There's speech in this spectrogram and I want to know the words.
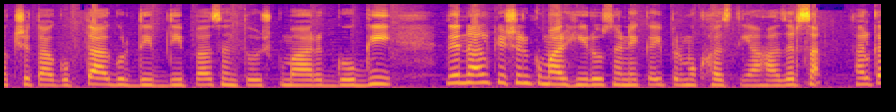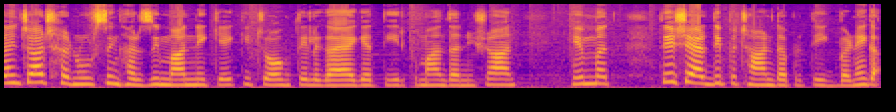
ਅਕਸ਼ਤਾ ਗੁਪਤਾ, ਗੁਰਦੀਪ ਦੀਪਾ, ਸੰਤੋਸ਼ ਕੁਮਾਰ ਗੋਗੀ ਦੇ ਨਾਲ ਕਿਸ਼ਨ ਕੁਮਾਰ ਹੀਰੋ ਸਣੇ ਕਈ ਪ੍ਰਮੁੱਖ ਹਸਤੀਆਂ ਹਾਜ਼ਰ ਸਨ। ਹਲਕਾ ਇੰਚਾਰਜ ਹਰਨੂਰ ਸਿੰਘ ਹਰਜ਼ੀਮਾਨ ਨੇ ਕਿਹਾ ਕਿ ਚੌਂਕ ਤੇ ਲਗਾਇਆ ਗਿਆ ਤੀਰ ਕਮਾਨ ਦਾ ਨਿਸ਼ਾਨ ਹਿੰਮਤ ਤੇ ਸ਼ਹਿਰ ਦੀ ਪਛਾਣ ਦਾ ਪ੍ਰਤੀਕ ਬਣੇਗਾ।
